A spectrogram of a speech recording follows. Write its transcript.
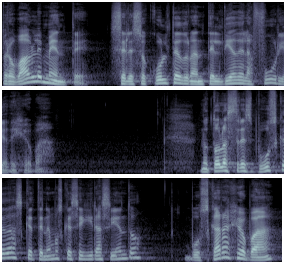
probablemente se les oculte durante el día de la furia de Jehová. ¿Notó las tres búsquedas que tenemos que seguir haciendo? Buscar a Jehová,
